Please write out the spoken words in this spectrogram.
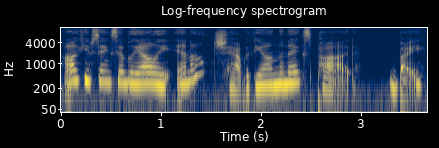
I'll keep saying simply Olly, and I'll chat with you on the next pod. Bye.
